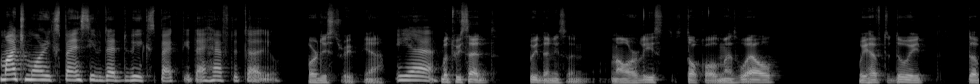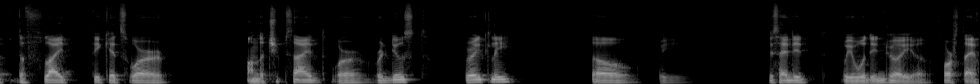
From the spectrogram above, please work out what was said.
much more expensive than we expected. I have to tell you. For this trip, yeah. Yeah. But we said Sweden is on on our list, Stockholm as well. We have to do it. The the flight tickets were on the cheap side, were reduced greatly. So we decided we would enjoy a four star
